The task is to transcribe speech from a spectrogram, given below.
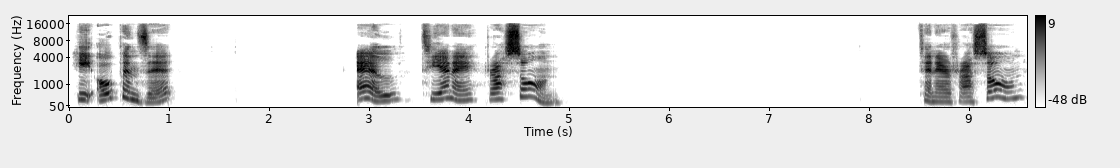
He opens it. Él tiene razón. Tener razón,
